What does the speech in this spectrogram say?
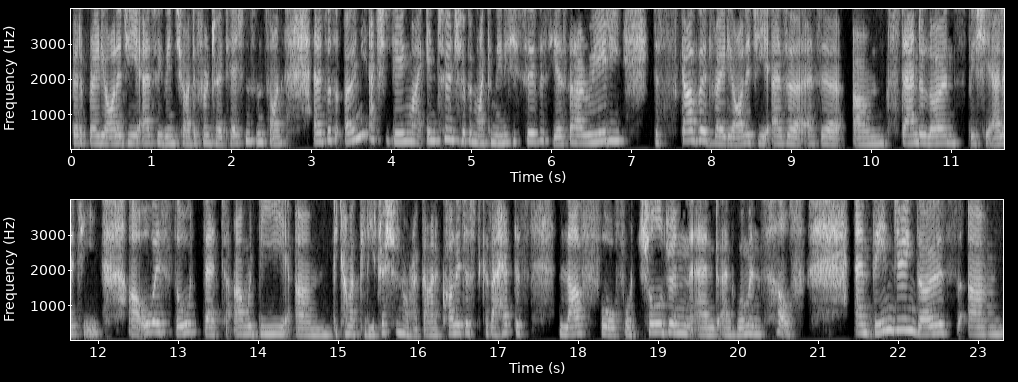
bit of radiology as we went through our different rotations and so on. And it was only actually during my internship and my community service years that I really discovered radiology as a as a um, standalone speciality. I always thought that I would be um, become a pediatrician or a gynecologist because I had this love for for children and and women's health. And then during those um,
